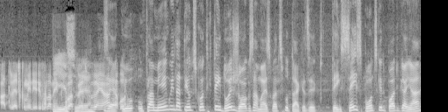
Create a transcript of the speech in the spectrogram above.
Atlético Mineiro e Flamengo. Isso, o Atlético é. ganhar, é, acabou. E o, o, Flamengo ainda tem o desconto que tem dois jogos a mais para disputar. Quer dizer, tem seis pontos que ele pode ganhar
